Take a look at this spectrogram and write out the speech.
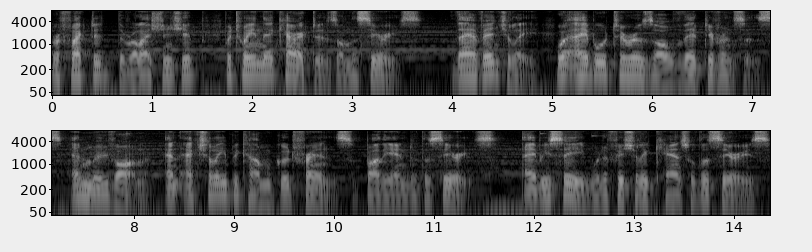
reflected the relationship between their characters on the series. They eventually were able to resolve their differences and move on, and actually become good friends by the end of the series. ABC would officially cancel the series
